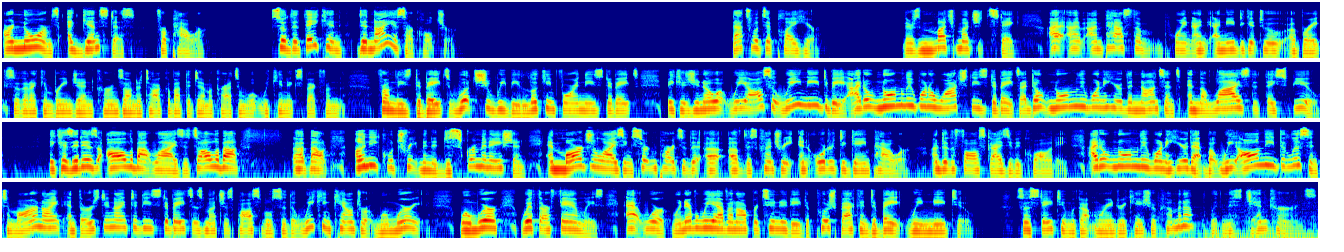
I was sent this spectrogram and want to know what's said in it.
our norms against us for power so that they can deny us our culture. That's what's at play here. There's much, much at stake. I, am past the point. I, I, need to get to a break so that I can bring Jen Kerns on to talk about the Democrats and what we can expect from from these debates. What should we be looking for in these debates? Because you know what, we also we need to be. I don't normally want to watch these debates. I don't normally want to hear the nonsense and the lies that they spew, because it is all about lies. It's all about about unequal treatment and discrimination and marginalizing certain parts of the uh, of this country in order to gain power under the false guise of equality. I don't normally want to hear that, but we all need to listen tomorrow night and Thursday night to these debates as much as possible so that we can counter it when we're when we're with our families at work, whenever we have an opportunity to push back and debate, we need to. So stay tuned. We got more Andrea Kaye show coming up with Miss Jen Kerns.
